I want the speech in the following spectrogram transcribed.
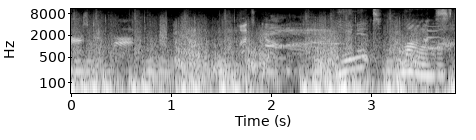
Orders confirmed. Let's go. Unit lost.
